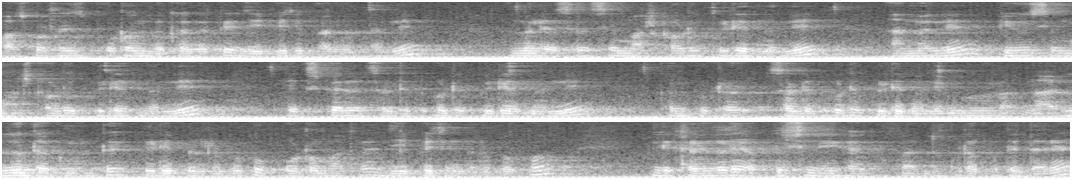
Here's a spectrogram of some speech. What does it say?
passport size photo ಒಂದು ಬೇಕಾಗುತ್ತೆ ಜಿ ಪಿ ಜಿ ಫಾರ್ಮೆಟ್ನಲ್ಲಿ ಆಮೇಲೆ S L C marks card P D ಎಫ್ನಲ್ಲಿ ಆಮೇಲೆ P U C marks card P D ಎಫ್ನಲ್ಲಿ ಎಕ್ಸ್ಪೀರಿಯನ್ಸ್ ಸರ್ಟಿಫಿಕೇಟ್ ಪಿ ಡಿ ಎಫ್ನಲ್ಲಿ ಕಂಪ್ಯೂಟರ್ ಸರ್ಟಿಫಿಕೇಟ್ ಪಿ ಡಿ ಎಫ್ನಲ್ಲಿ ಇದು ಡಾಕ್ಯುಮೆಂಟ್ ಪಿ ಡಿ ಎಫ್ ಇರಬೇಕು ಫೋಟೋ ಮಾತ್ರ ಜಿ ಪಿ ಜಿಂದ ಇರಬೇಕು. ಇಲ್ಲಿ ಕೆಳಗಡೆ ಅಪ್ಲಿಕೇಶನ್ ಹೇಗೆ ಹಾಕಬೇಕು ಅಂತ ಕೂಡ ಕೊಟ್ಟಿದ್ದಾರೆ.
